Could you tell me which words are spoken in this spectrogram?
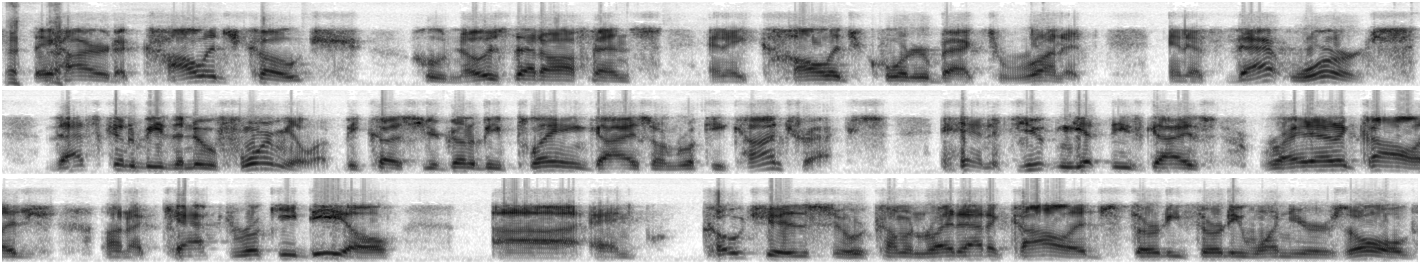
they hired a college coach who knows that offense and a college quarterback to run it. And if that works, that's going to be the new formula because you're going to be playing guys on rookie contracts. And if you can get these guys right out of college on a capped rookie deal uh, and coaches who are coming right out of college, 30, 31 years old,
